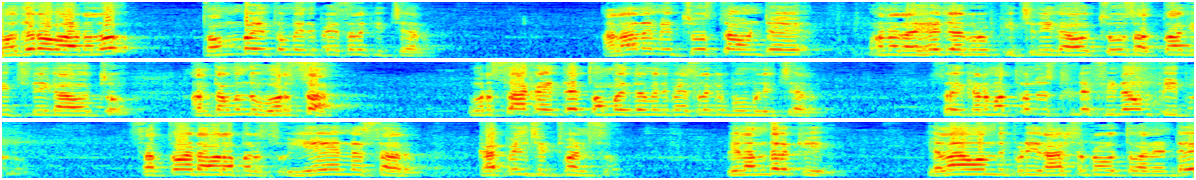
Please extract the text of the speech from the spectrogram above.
మధురవాడలో తొంభై తొమ్మిది పైసలకు ఇచ్చారు. అలానే మీరు చూస్తూ ఉంటే మన రహేజా గ్రూప్కి ఇచ్చినవి కావచ్చు సత్వాకి ఇచ్చినవి కావచ్చు అంతకుముందు వరుస అయితే తొంభై తొమ్మిది పైసలకి భూములు ఇచ్చారు. సో ఇక్కడ మొత్తం చూస్తుంటే Phenom People Sattva developers ANSR Kapil chit funds వీళ్ళందరికీ ఎలా ఉంది ఇప్పుడు ఈ రాష్ట్ర ప్రభుత్వం అంటే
